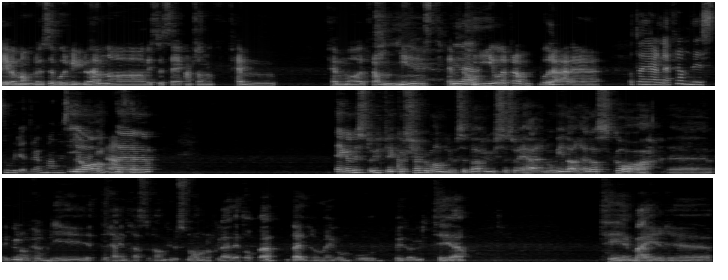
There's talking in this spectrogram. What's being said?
drive Mandelhuset? Hvor vil du hen? Og hvis du ser kanskje sånn fem, fem år fram, minst fem-ti Ja. år fram, hvor er Og ta gjerne fram de store drømmene. hvis det Ja, jeg har lyst til å utvikle selve Mandelhuset, det huset som er her, nå videre. Det skal eh, i bunn og grunn bli et rent restauranthus. Nå har vi noen leiligheter oppe. De drømmer jeg om å bygge ut til, til mer, eh,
